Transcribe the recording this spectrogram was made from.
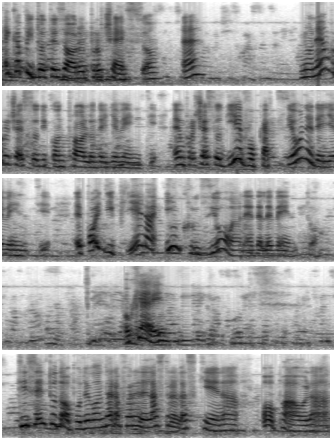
Hai capito tesoro il processo? Eh? Non è un processo di controllo degli eventi, è un processo di evocazione degli eventi e poi di piena inclusione dell'evento. Ok? Ti sento dopo, devo andare a fare le lastre alla schiena. Oh Paola,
